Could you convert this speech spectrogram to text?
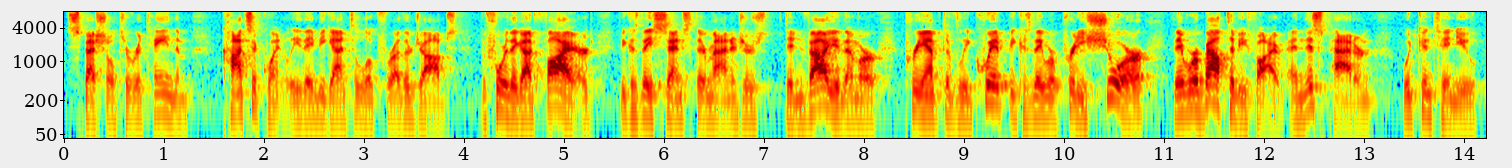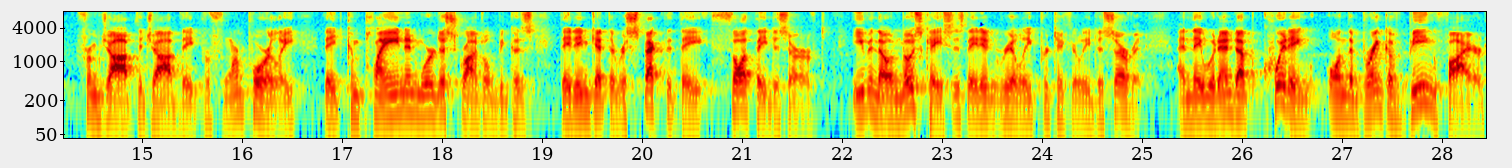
special to retain them. Consequently, they began to look for other jobs before they got fired because they sensed their managers didn't value them or preemptively quit because they were pretty sure they were about to be fired. And this pattern would continue from job to job. They'd perform poorly, they'd complain and were disgruntled because they didn't get the respect that they thought they deserved, even though in most cases they didn't really particularly deserve it. And they would end up quitting on the brink of being fired,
